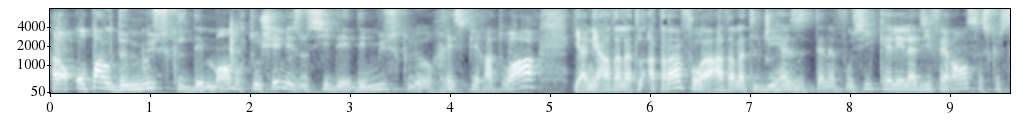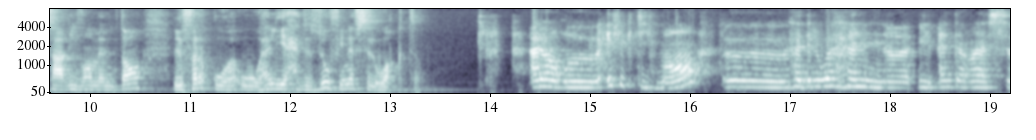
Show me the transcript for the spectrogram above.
Alors, on parle de muscles des membres touchés, mais aussi des, des muscles respiratoires. يعني عضلات الأطراف وعضلات الجهاز التنفسي. Quelle est la différence Est-ce que ça arrive en même temps الفرق وهل يحدث في نفس الوقت alors, euh, effectivement, euh, euh, il intéresse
